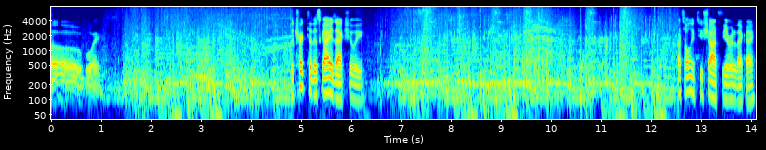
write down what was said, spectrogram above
Oh boy. The trick to this guy is actually That's only two shots to get rid of that guy.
